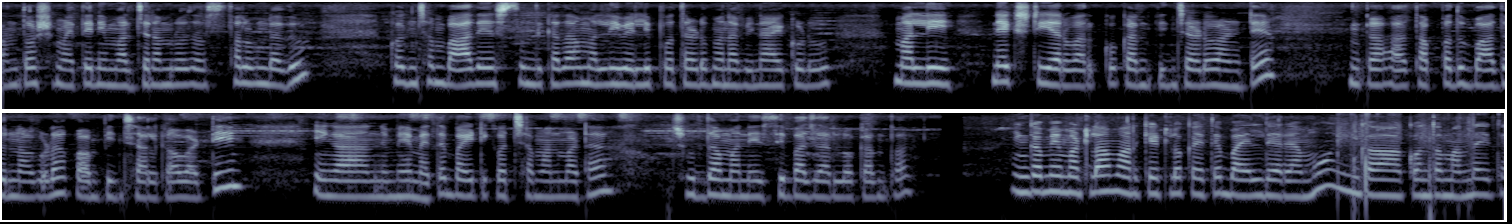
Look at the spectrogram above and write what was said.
సంతోషం అయితే నిమజ్జనం రోజు అస్సలు ఉండదు. కొంచెం బాధ వేస్తుంది కదా మళ్ళీ వెళ్ళిపోతాడు మన వినాయకుడు. మళ్ళీ నెక్స్ట్ ఇయర్ వరకు కనిపించాడు అంటే ఇంకా తప్పదు బాధ ఉన్నా కూడా పంపించాలి కాబట్టి ఇంకా మేమైతే బయటికి వచ్చామన్నమాట. చూద్దామనేసి బజార్లోకి అంతా ఇంకా మేము అట్లా మార్కెట్లోకి అయితే బయలుదేరాము. ఇంకా కొంతమంది అయితే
